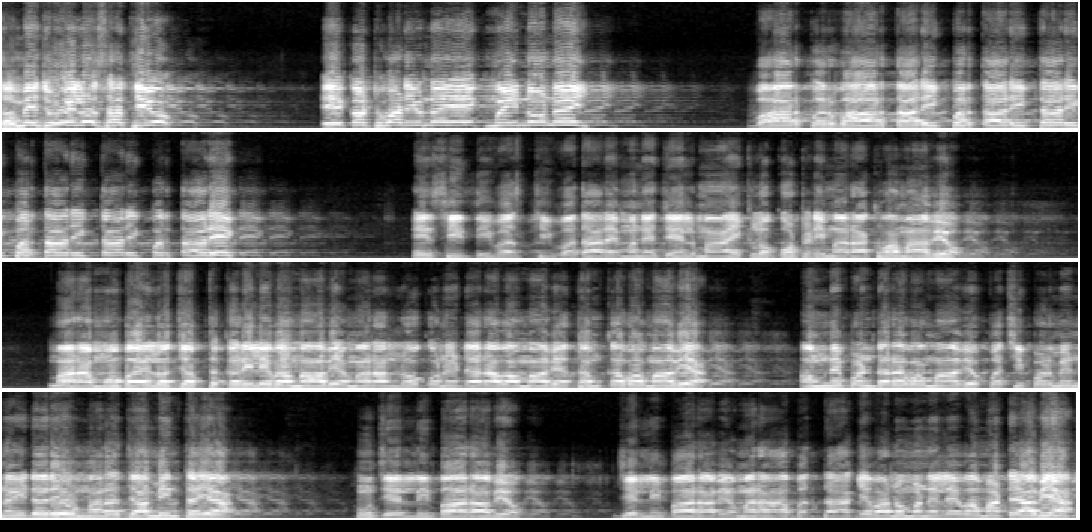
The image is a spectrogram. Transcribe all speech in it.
તમે જોઈ લો સાથીઓ, એક અઠવાડિયું નહીં, એક મહિનો નહીં. વાર પર વાર, તારીખ પર તારીખ તારીખ પર તારીખ તારીખ પર તારીખ. એસી દિવસથી વધારે મને જેલમાં એકલો કોટડીમાં રાખવામાં આવ્યો. મારા મોબાઈલો જપ્ત કરી લેવામાં આવ્યા, મારા લોકોને ડરાવવામાં આવ્યા, ધમકાવવામાં આવ્યા. અમને પણ ડરાવવામાં આવ્યો, પછી પણ મેં નહીં ડર્યો, મારા જામીન થયા. હું જેલની બહાર આવ્યો. જેલની બહાર આવ્યો, મારા આ બધા આગેવાનો મને લેવા માટે આવ્યા.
